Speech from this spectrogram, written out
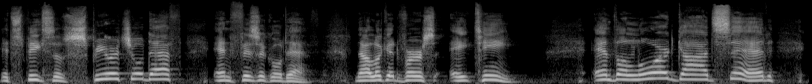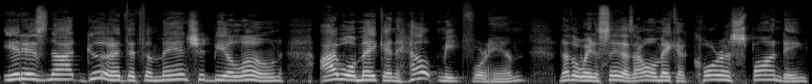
It speaks of spiritual death and physical death. Now look at verse 18. And the Lord God said, It is not good that the man should be alone. I will make an helpmeet for him. Another way to say that is, I will make a corresponding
